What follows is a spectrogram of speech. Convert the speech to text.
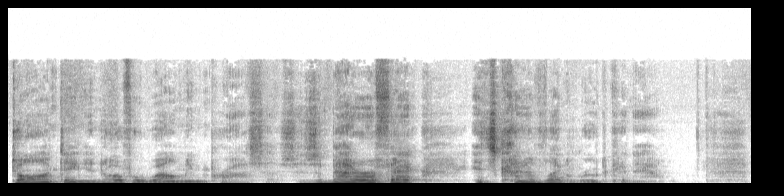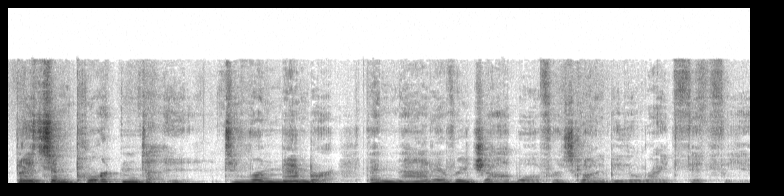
daunting and overwhelming process. As a matter of fact, it's kind of like root canal. But it's important to, to remember that not every job offer is going to be the right fit for you.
